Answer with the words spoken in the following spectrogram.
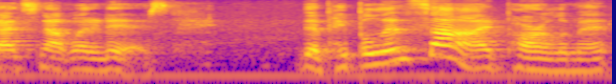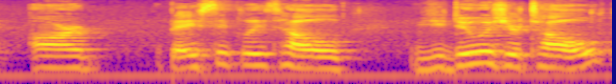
that's not what it is. The people inside Parliament are basically told, you do as you're told.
